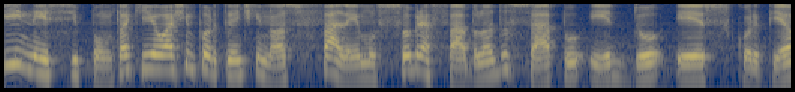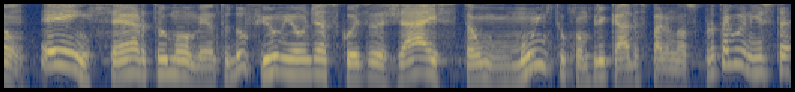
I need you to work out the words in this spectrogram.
E nesse ponto aqui eu acho importante que nós falemos sobre a fábula do sapo e do escorpião. Em certo momento do filme, onde as coisas já estão muito complicadas para o nosso protagonista,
